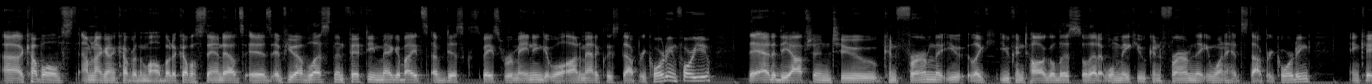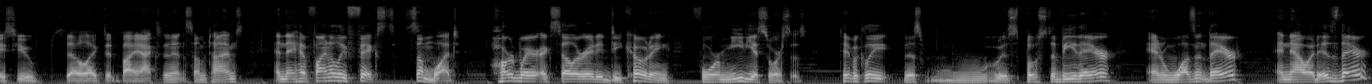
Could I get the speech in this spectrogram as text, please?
Uh, a couple, of, I'm not going to cover them all, but a couple standouts is if you have less than 50 megabytes of disk space remaining, it will automatically stop recording for you. They added the option to confirm that you, like, you can toggle this so that it will make you confirm that you want to hit stop recording in case you select it by accident sometimes. And they have finally fixed, somewhat, hardware accelerated decoding for media sources. Typically, this was supposed to be there and wasn't there and now it is there.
